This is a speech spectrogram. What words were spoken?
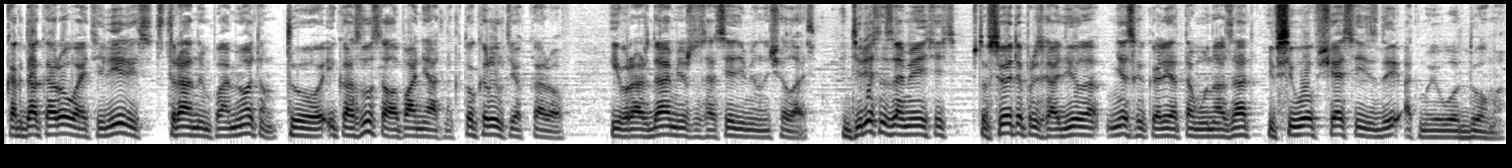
Когда коровы отелились странным пометом, то и козлу стало понятно, кто крыл тех коров и вражда между соседями началась. Интересно заметить, что все это происходило несколько лет тому назад и всего в часе езды от моего дома.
